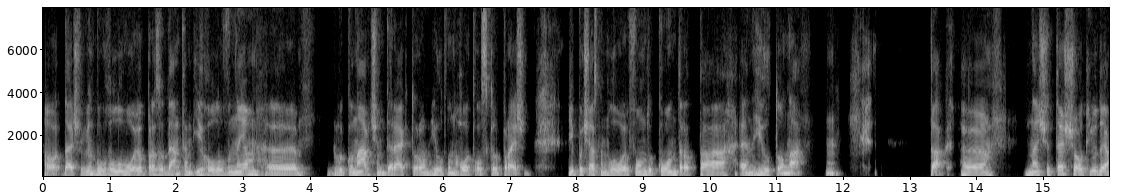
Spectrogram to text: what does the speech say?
От, далі він був головою, президентом і головним е, виконавчим директором Hilton Hotels Corporation і почесним головою фонду Кондрата Ен Гілтона. Так. Е, Значить, те, що от люди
